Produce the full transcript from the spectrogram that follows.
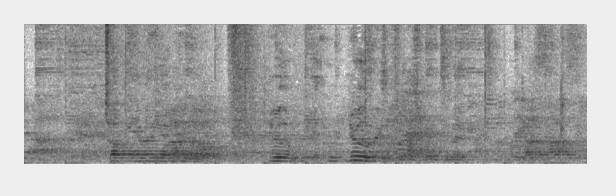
Taught me everything I knew. You're the, you're the reason for this win today.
